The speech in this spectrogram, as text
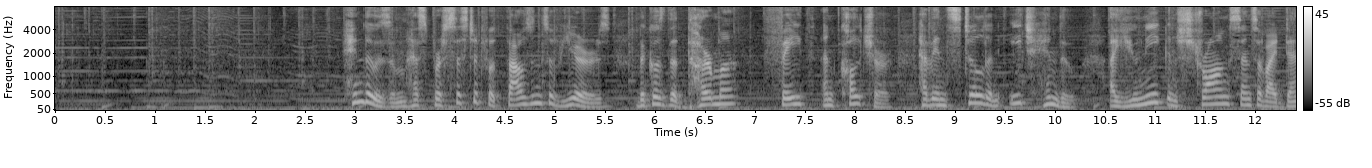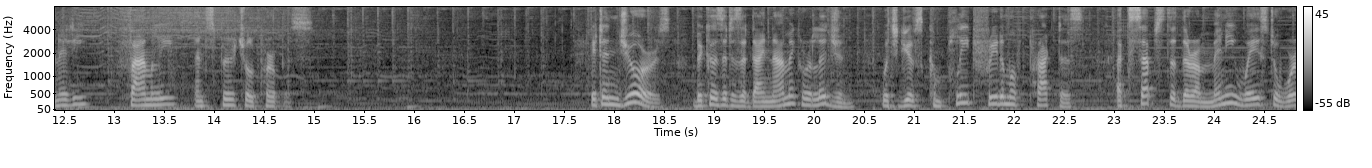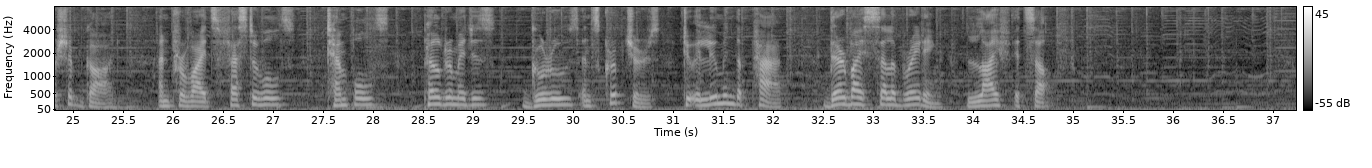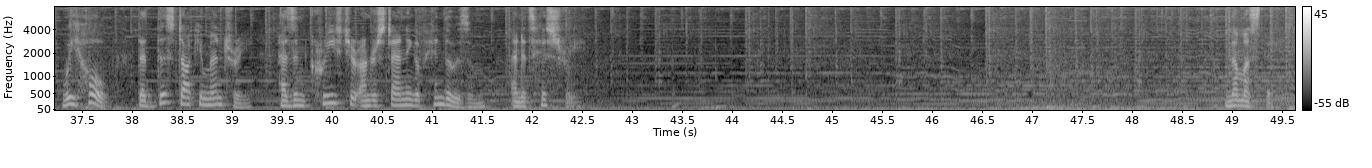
Hinduism has persisted for thousands of years because the dharma, faith, and culture have instilled in each Hindu a unique and strong sense of identity, family, and spiritual purpose. It endures because it is a dynamic religion which gives complete freedom of practice, accepts that there are many ways to worship God, and provides festivals, temples, pilgrimages, gurus, and scriptures to illumine the path, thereby celebrating life itself. We hope that this documentary has increased your understanding of Hinduism and its history. Namaste.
